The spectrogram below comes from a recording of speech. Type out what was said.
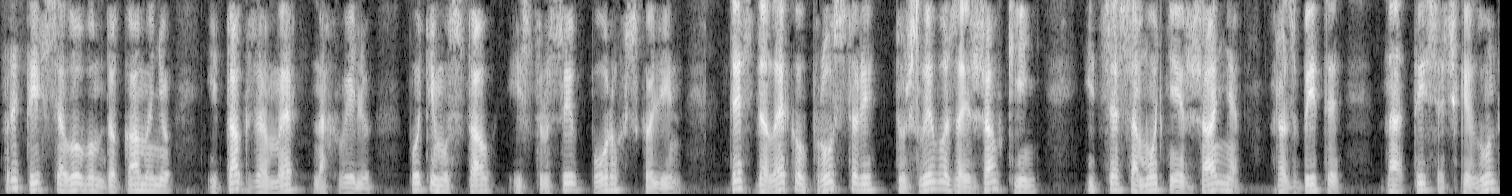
притисся лобом до каменю і так завмер на хвилю. Потім устав і струсив порох з колін. Десь далеко в просторі тужливо заіржав кінь, і це самотнє іржання, розбите на тисячки лун,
